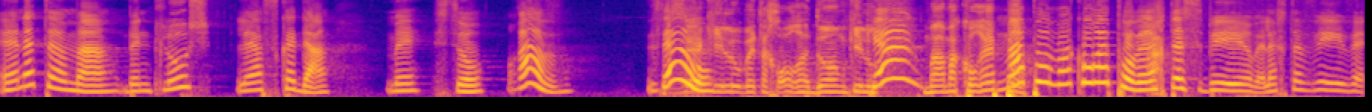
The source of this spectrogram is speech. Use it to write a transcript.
אין התאמה בין תלוש להפקדה מסורב. זהו. זה כאילו בטח אור אדום, כאילו, כן. מה, מה קורה פה? מה פה, מה קורה פה? ולך. תסביר, ולך תביא, ו...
